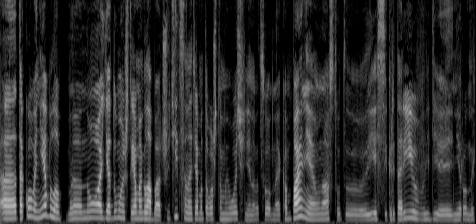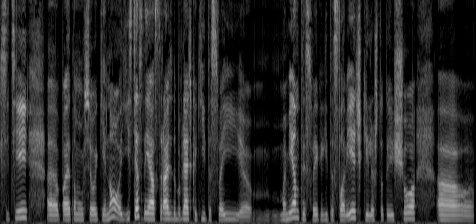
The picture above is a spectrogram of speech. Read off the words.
а, такого не было, э, но я думаю, что я могла бы отшутиться на тему того, что мы очень инновационная компания, у нас тут э, есть секретари в виде нейронных сетей, э, поэтому все окей. Но, естественно, я стараюсь добавлять какие-то свои моменты, свои какие-то словечки или что-то еще э,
